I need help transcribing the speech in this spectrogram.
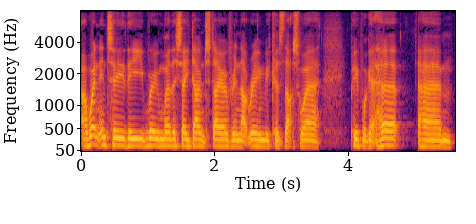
I went into the room where they say don't stay over in that room because that's where people get hurt. Um,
